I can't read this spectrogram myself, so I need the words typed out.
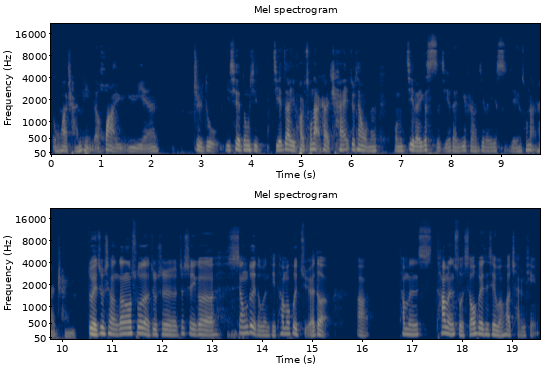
文化产品的话语、语言、制度，一切东西结在一块儿，从哪开始拆？就像我们我们系了一个死结在衣服上，系了一个死结，从哪开始拆呢？对，就像刚刚说的，就是这是一个相对的问题。他们会觉得啊，他们他们所消费这些文化产品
